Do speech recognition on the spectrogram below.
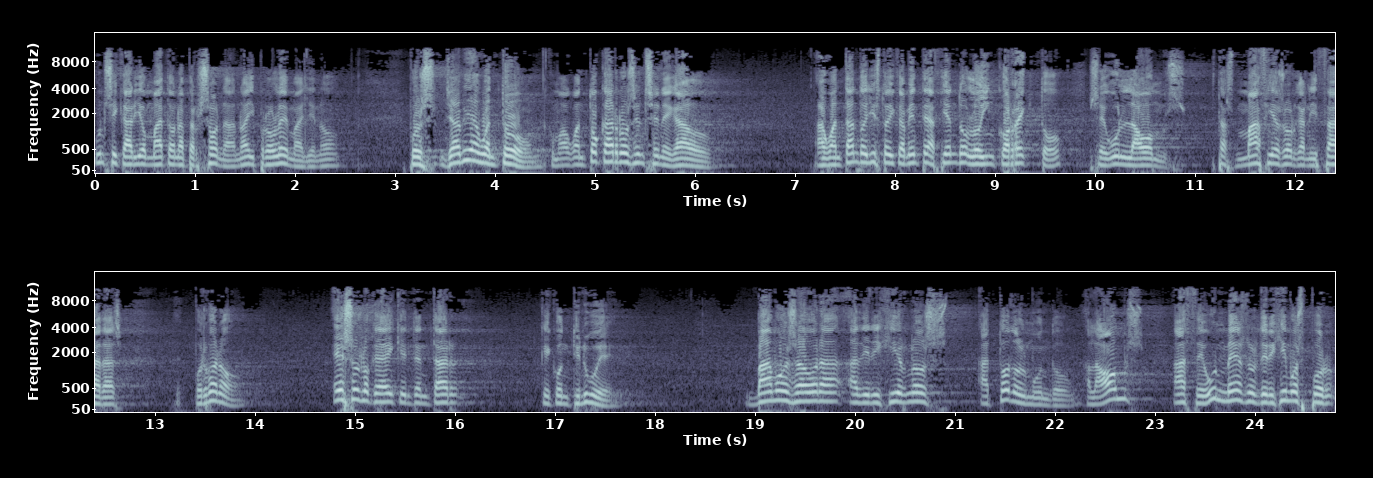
un sicario mata a una persona, no hay problema allí, ¿no? Pues ya había aguantó, como aguantó Carlos en Senegal, aguantando allí históricamente haciendo lo incorrecto según la OMS, estas mafias organizadas. Pues bueno, eso es lo que hay que intentar que continúe. Vamos ahora a dirigirnos a todo el mundo. A la OMS hace un mes nos dirigimos por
